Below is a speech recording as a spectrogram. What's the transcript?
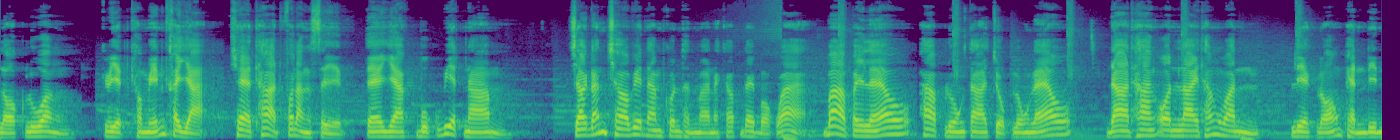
หลอกลวง เกลียดเขมรขยะแช่ทาสฝรั่งเศส แต่อยากบุกเวียดนาม จากนั้นชาวเวียดนามคนถัดมานะครับ ได้บอกว่า บ้าไปแล้วภาพลวงตาจบลงแล้ว ด่าทางออนไลน์ทั้งวัน เรียกร้องแผ่นดิน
